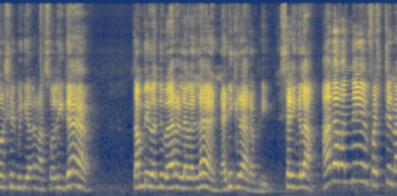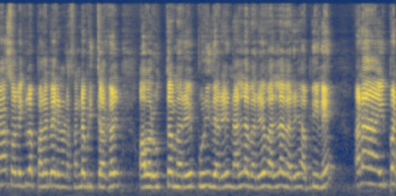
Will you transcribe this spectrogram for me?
சோஷியல் மீடியாவில் நான் சொல்லிட்டேன். தம்பி வந்து வேற லெவலில் நடிக்கிறார் அப்படின்னு. சரிங்களா? அதை வந்து ஃபர்ஸ்ட் நான் சொல்லிக்கல பல பேர் என்னோட சண்டை பிடித்தார்கள். அவர் உத்தமர் புனிதர் நல்லவர் வல்லவர் அப்படின்னு. ஆனால் இப்போ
